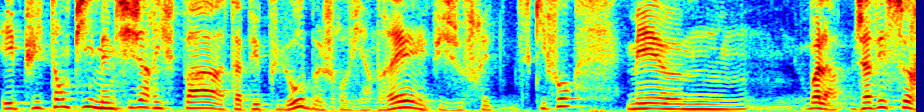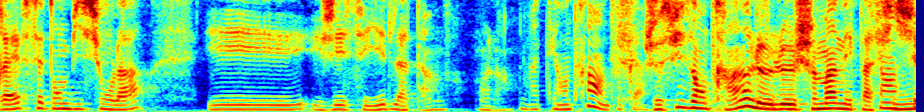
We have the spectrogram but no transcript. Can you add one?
et puis tant pis, même si j'arrive pas à taper plus haut, ben, je reviendrai, et puis je ferai ce qu'il faut. Mais voilà, j'avais ce rêve, cette ambition-là, et j'ai essayé de l'atteindre. Voilà. Bah, tu es en train en tout cas. Je suis en train, le, chemin n'est pas fini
